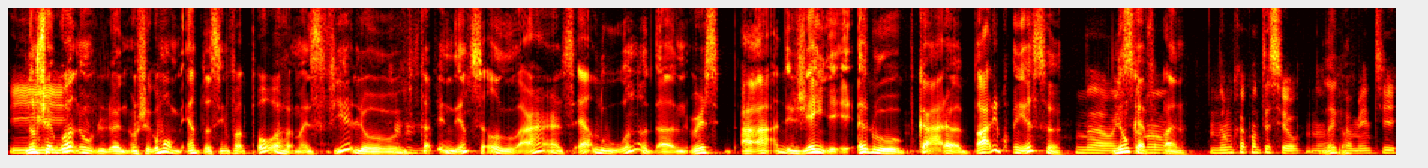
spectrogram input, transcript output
E- Não chegou, não, não chegou um momento assim, falar, porra, mas filho, Uhum. você tá vendendo celular, você é aluno da universidade, engenheiro, cara, pare com isso. Não, não isso não, falar. Nunca aconteceu. Legal. Realmente,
